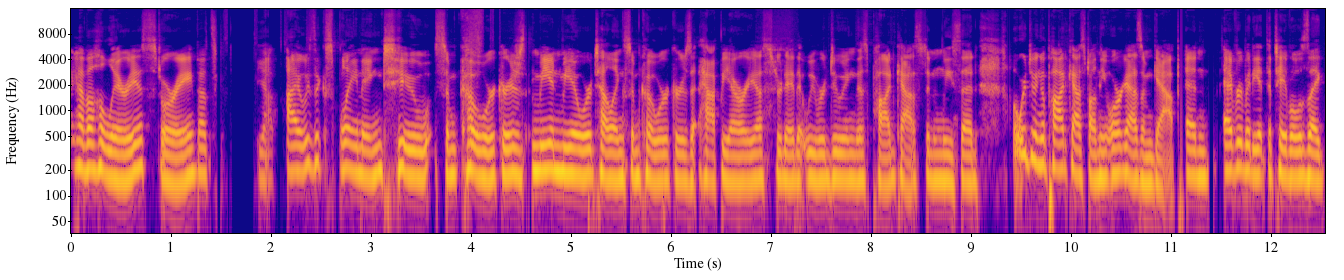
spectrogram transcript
I have a hilarious story. That's yeah. I was explaining to some coworkers, me and Mia were telling some coworkers at happy hour yesterday that we were doing this podcast and we said, Oh, we're doing a podcast on the orgasm gap. And everybody at the table was like,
